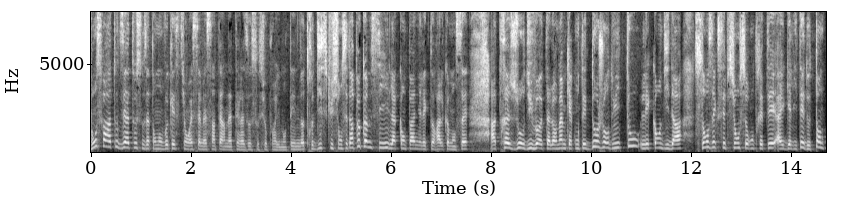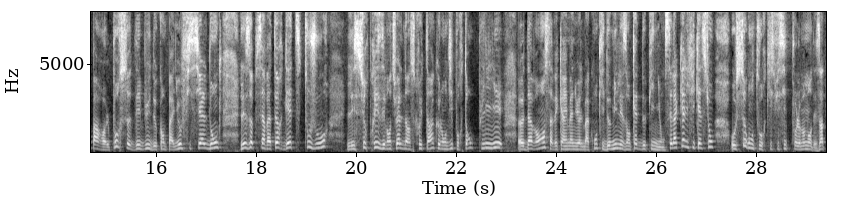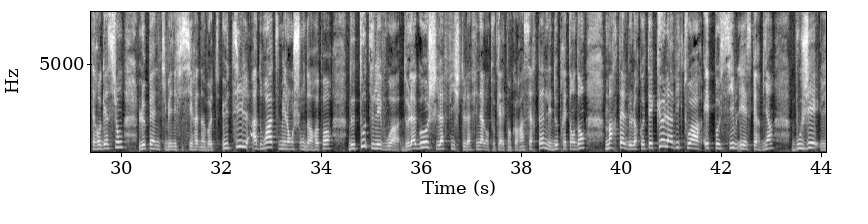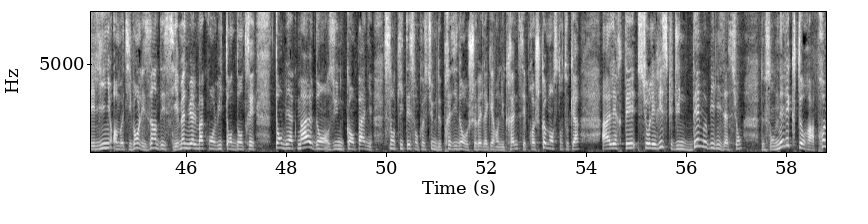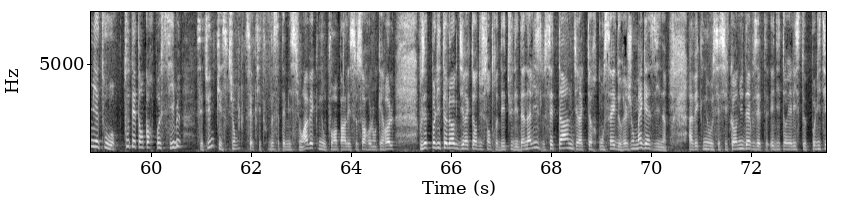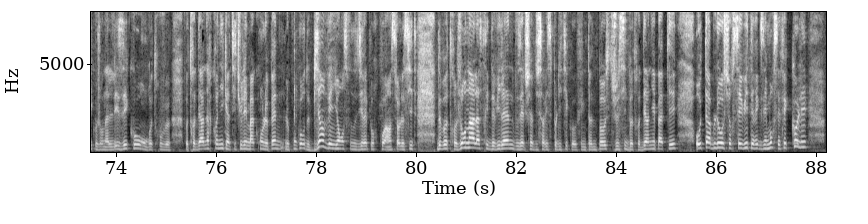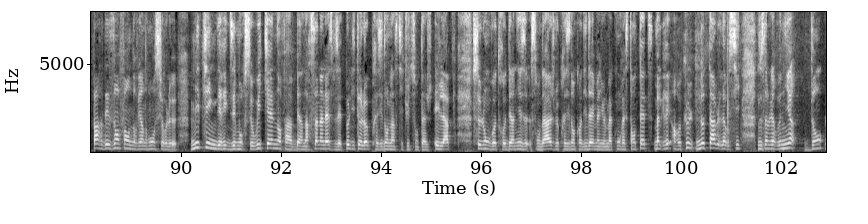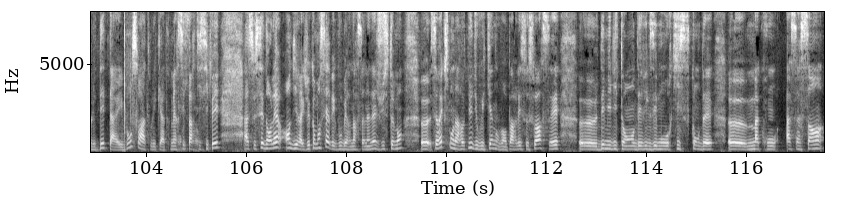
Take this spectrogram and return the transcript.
Bonsoir à toutes et à tous. Nous attendons vos questions, SMS, Internet et réseaux sociaux pour alimenter notre discussion. C'est un peu comme si la campagne électorale commençait à 13 jours du vote, alors même qu'à compter d'aujourd'hui, tous les candidats, sans exception, seront traités à égalité de temps de parole. Pour ce début de campagne officielle, donc, les observateurs guettent toujours les surprises éventuelles d'un scrutin que l'on dit pourtant plié euh, d'avance avec un Emmanuel Macron qui domine les enquêtes d'opinion. C'est la qualification au second tour qui suscite pour le moment des interrogations. Le Pen qui bénéficierait d'un vote utile. À droite, Mélenchon d'un report de toutes les voix de la gauche. L'affiche de la finale, en tout cas, est encore incertaine. Les deux prétendants martèlent de leur côté que la victoire est possible et espèrent bien bouger les lignes en motivant les indécis. Emmanuel Macron, lui, tente d'entrer tant bien que mal dans une campagne sans quitter son costume de président au chevet de la guerre en Ukraine. Ses proches commencent en tout cas à alerter sur les risques d'une démobilisation de son électorat. Premier tour, tout est encore possible. C'est une question, c'est le titre de cette émission. Avec nous pour en parler ce soir, Roland Quérol. Vous êtes politologue, directeur du Centre d'études et d'analyse, le CETAN, directeur conseil de Région Magazine. Avec nous, Cécile Cornudet, vous êtes éditorialiste politique au journal Les Échos. On retrouve votre dernière chronique intitulée Macron-Le Pen, le concours de bienveillance. Vous nous direz pourquoi hein, sur le site de votre journal. Astrid de Vilaine, vous êtes chef du service politique au Huffington Post. Je cite votre dernier papier. Au tableau sur C8, Éric Zemmour s'est fait coller par des enfants. Nous reviendrons sur le meeting des Éric Zemmour ce week-end. Enfin, Bernard Sananès, vous êtes politologue, président de l'Institut de sondage ELAP. Selon votre dernier sondage, le président candidat Emmanuel Macron reste en tête malgré un recul notable. Là aussi, nous allons y revenir dans le détail. Bonsoir à tous les quatre. Merci de participer à ce C'est dans l'air en direct. Je vais commencer avec vous, Bernard Sananès, justement. Euh, c'est vrai que ce qu'on a retenu du week-end, on va en parler ce soir, c'est euh, des militants d'Éric Zemmour qui scandaient euh, Macron assassin.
